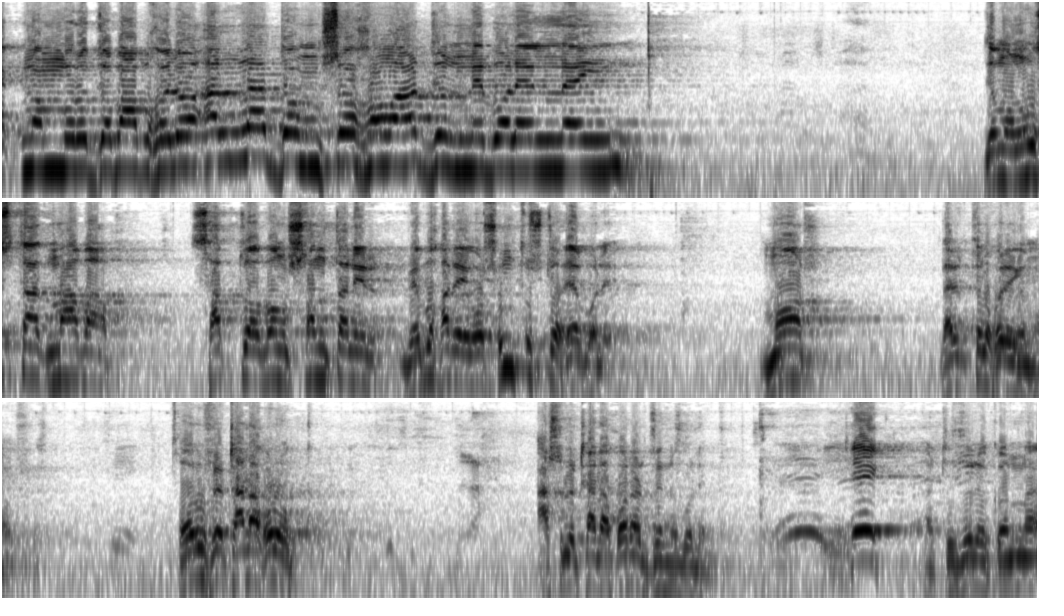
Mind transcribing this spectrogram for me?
এক নম্বর জবাব হলো আল্লাহ ধ্বংস হওয়ার জন্য বলেন নাই। যেমন উস্তাদ মা বাপ ছাত্র এবং সন্তানের ব্যবহারে অসন্তুষ্ট হয়ে বলে মর তোর হয়ে গে মর। উপরে ঠাড়া হরক আসলে ঠাড়া করার জন্য বলেন। ঠিক। তুজুরে কন্যা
